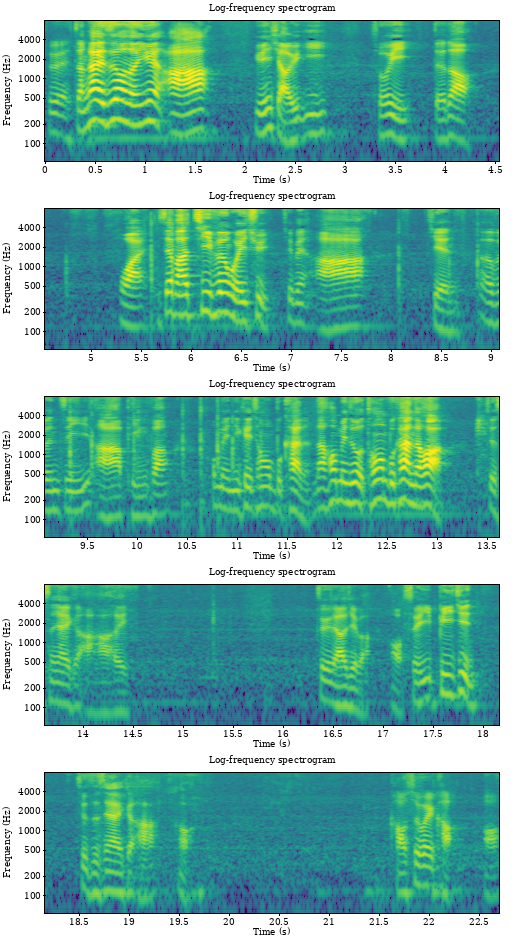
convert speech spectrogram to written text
对不对？展开来之后呢，因为 r 远小于一，所以得到 y。你再把它积分回去，这边 r 减二分之一 r 平方，后面你可以通通不看了。那后面如果通通不看的话，就剩下一个 r 而已。这个了解吧？哦，所以一逼近就只剩下一个 r。哦，考试会考，哦，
